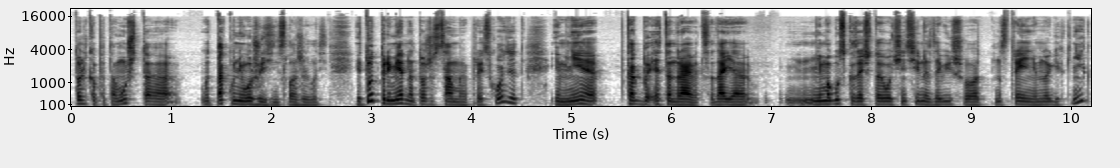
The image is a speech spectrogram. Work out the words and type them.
только потому что вот так у него жизнь сложилась. И тут примерно то же самое происходит, и мне как бы это нравится, да, я не могу сказать, что я очень сильно завишу от настроения многих книг,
